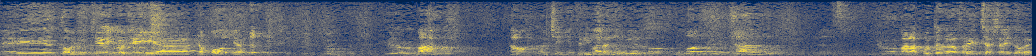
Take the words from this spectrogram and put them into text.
Eh, Antonio, tiri così a capocchia? Ma? No, non c'è niente di male Ma la punta della freccia sai dov'è?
